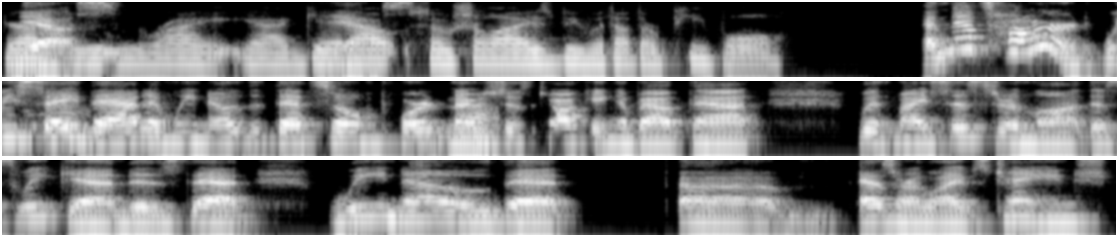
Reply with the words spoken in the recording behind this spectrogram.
you're yes. absolutely right yeah get yes. out socialize be with other people and that's hard we say that and we know that that's so important yeah. i was just talking about that with my sister-in-law this weekend is that we know that um, as our lives change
